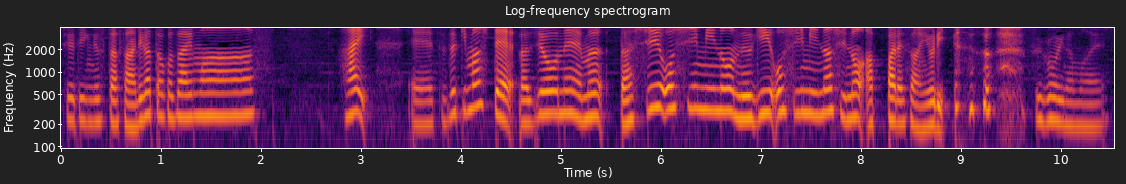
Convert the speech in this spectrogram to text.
シューティングスターさんありがとうございます。はい。えー、続きまして、ラジオネーム、出し惜しみの脱ぎ惜しみなしのあっぱれさんより。すごい名前。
